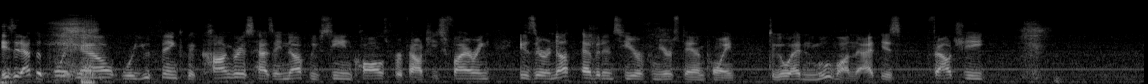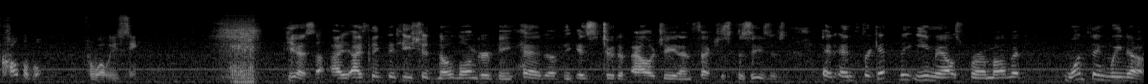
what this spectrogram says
Is it at the point now where you think that Congress has enough? We've seen calls for Fauci's firing. Is there enough evidence here from your standpoint to go ahead and move on that? Is Fauci culpable for what we've seen? Yes, I, I, think that he should no longer be head of the Institute of Allergy and Infectious Diseases. And, and forget the emails for a moment. One thing we know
